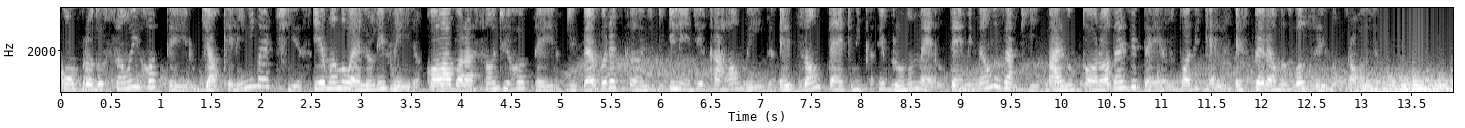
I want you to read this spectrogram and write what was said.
Com produção e roteiro de Alqueline Matias e Emanuele Oliveira. Colaboração de roteiro de Débora Cândido e Lídia Carla Almeida. Edição técnica de Bruno Melo. Terminamos aqui mais um Toró das Ideias podcast. Esperamos vocês no próximo.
